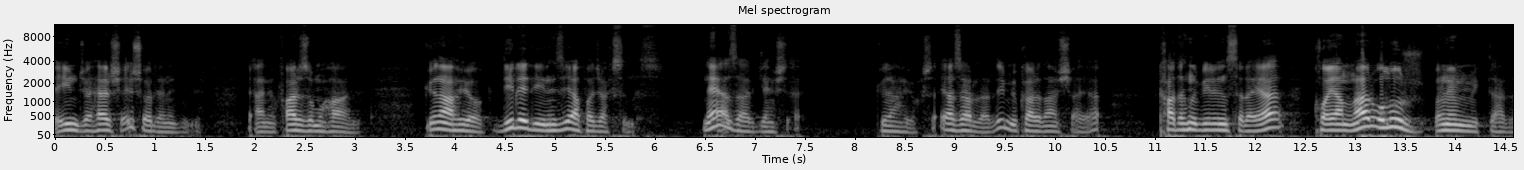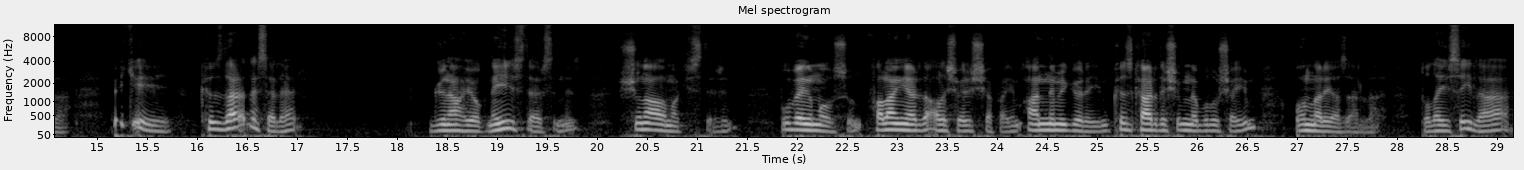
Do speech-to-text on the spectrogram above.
Deyince her şey söylenebilir. Yani farz-ı muhal. Günah yok. Dilediğinizi yapacaksınız. Ne yazar gençler? Günah yoksa yazarlar değil mi? Yukarıdan aşağıya. Kadını birinci sıraya koyanlar olur önemli miktarda. Peki kızlara deseler günah yok. Neyi istersiniz? Şunu almak isterim. Bu benim olsun. Falan yerde alışveriş yapayım. Annemi göreyim. Kız kardeşimle buluşayım. Onları yazarlar. Dolayısıyla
